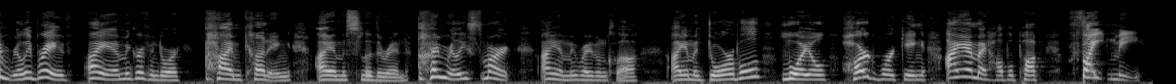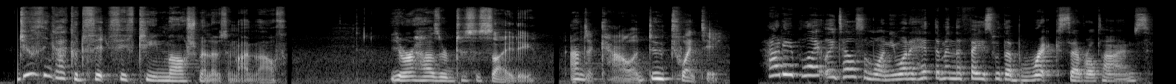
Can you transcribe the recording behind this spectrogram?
I'm really brave. I am a Gryffindor. I'm cunning. I am a Slytherin. I'm really smart. I am a Ravenclaw. I am adorable, loyal, hardworking. I am a Hufflepuff. Fight me! Do you think I could fit 15 marshmallows in my mouth? You're a hazard to society. And a coward. Do 20. How do you politely tell someone you want to hit them in the face with a brick several times?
